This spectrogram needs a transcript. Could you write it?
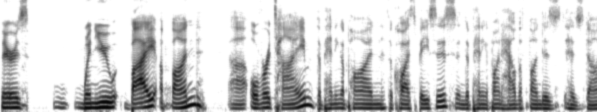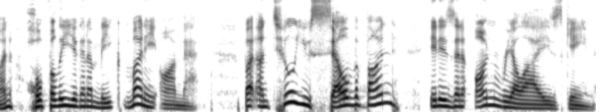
there's when you buy a fund uh, over time, depending upon the cost basis and depending upon how the fund is has done, hopefully you're to make money on that. But until you sell the fund, it is an unrealized gain.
